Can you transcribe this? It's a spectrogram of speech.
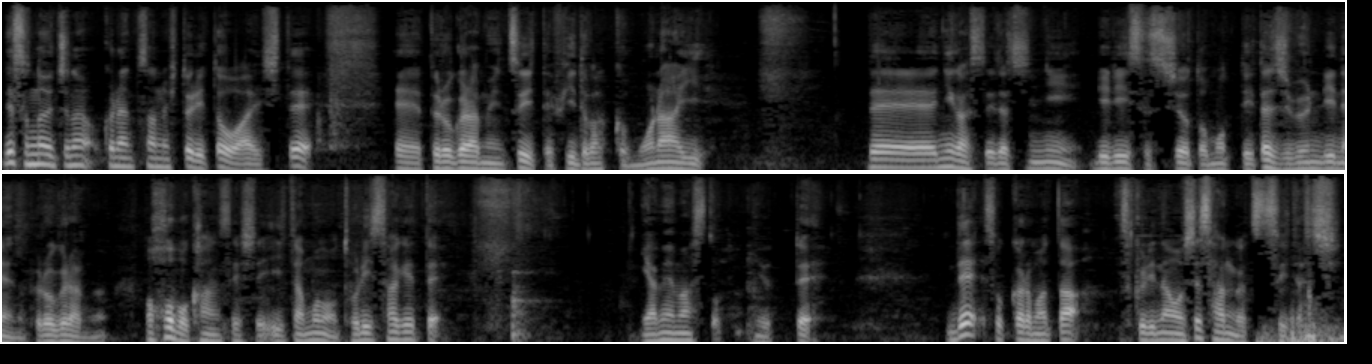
で、そのうちのクライアントさんの1人とお会いして、えー、プログラムについてフィードバックをもらい、で、2月1日にリリースしようと思っていた自分理念のプログラムま、ほぼ完成していたものを取り下げて、やめますと言って、で、そこからまた作り直して3月1日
